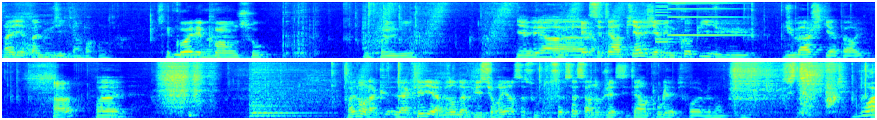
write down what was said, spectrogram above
Ah, il n'y a pas de musique hein, par contre. C'est quoi les Ouais. points en dessous Les points de vie? Il y avait un... là. C'était un piège, il y avait une copie du, du mage qui est apparu. Ah ouais? Ouais. Ouais, non, la, clé- la clé, il y a besoin d'appuyer sur rien, ça s'ouvre tout seul. Ça, c'est un objet, c'était un poulet, probablement. Ouais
